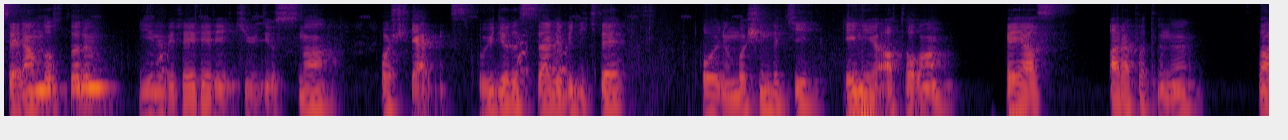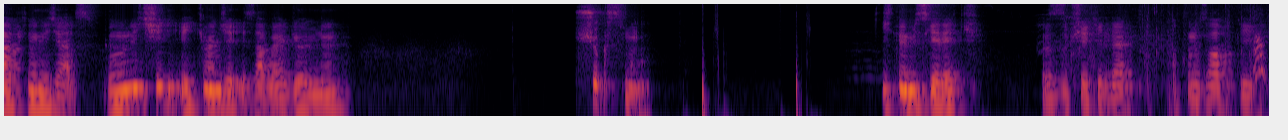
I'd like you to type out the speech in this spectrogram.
Selam dostlarım. Yeni bir RDR2 videosuna hoş geldiniz. Bu videoda sizlerle birlikte oyunun başındaki en iyi at olan beyaz Arap atını sahipleneceğiz. Bunun için ilk önce Isabel Gölü'nün şu kısmını gitmemiz gerek. Hızlı bir şekilde atımızı atlayıp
